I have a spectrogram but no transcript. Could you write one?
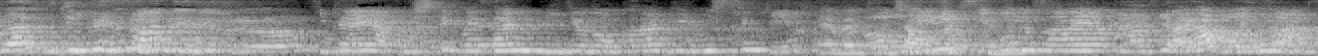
Biraz gitmek zannediyorum. İpe'ye yapmıştık ve sen videoda o kadar gülmüşsün ki. Evet, Dedik ki bunu sana yapmazsak olmaz.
